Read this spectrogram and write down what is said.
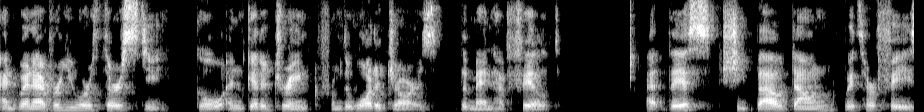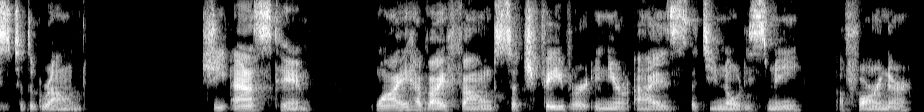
and whenever you are thirsty, go and get a drink from the water jars the men have filled. At this she bowed down with her face to the ground. She asked him, Why have I found such favor in your eyes that you notice me, a foreigner?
